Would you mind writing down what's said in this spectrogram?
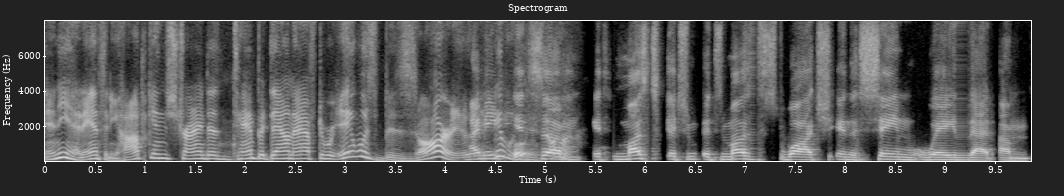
and he had Anthony Hopkins trying to tamp it down afterward. It was bizarre. It, I mean, it it's bizarre. um, it's must it's it's must watch in the same way that um,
